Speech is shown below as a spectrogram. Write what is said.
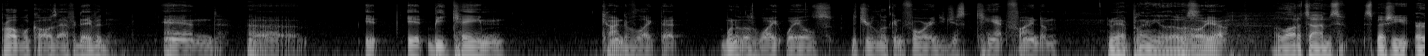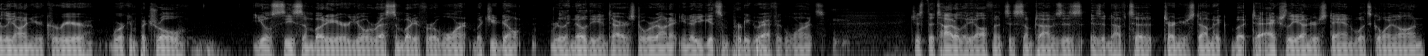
probable cause affidavit, and uh, it it became kind of like that one of those white whales that you're looking for, and you just can't find them. We had plenty of those. Oh yeah, A lot of times, especially early on in your career working patrol, you'll see somebody or you'll arrest somebody for a warrant, but you don't really know the entire story on it. You know, you get some pretty graphic warrants. Just the title of the offense is sometimes is, is enough to turn your stomach, but to actually understand what's going on,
